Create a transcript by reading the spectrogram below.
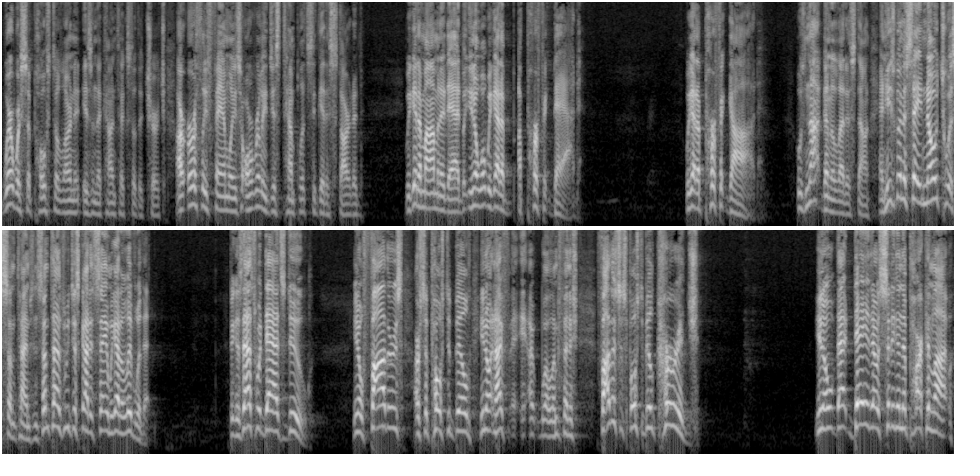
where we're supposed to learn it is in the context of the church. Our earthly families are really just templates to get us started. We get a mom and a dad, but you know what? We got a, a perfect dad. We got a perfect God who's not going to let us down. And he's going to say no to us sometimes. And sometimes we just got to say, and we got to live with it. Because that's what dads do. You know, fathers are supposed to build, you know, and I, well, let me finish. Fathers are supposed to build courage. You know, that day that I was sitting in the parking lot,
